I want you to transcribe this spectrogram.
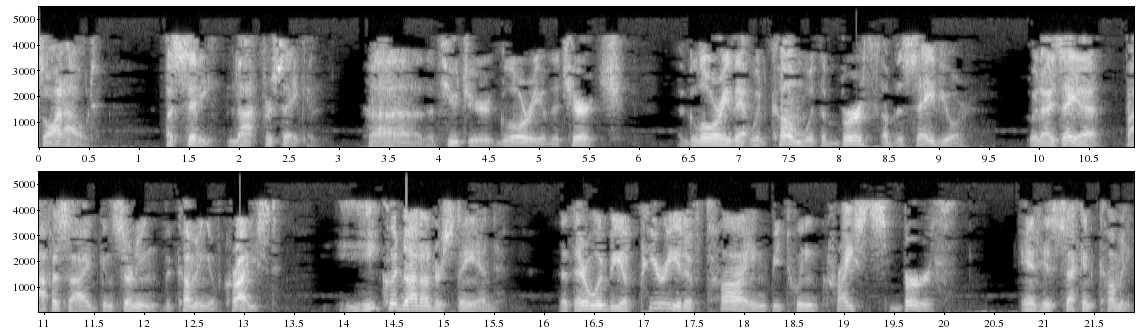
sought out, a city not forsaken. Ah, the future glory of the church a glory that would come with the birth of the Savior. When Isaiah prophesied concerning the coming of Christ, he could not understand that there would be a period of time between Christ's birth and his second coming.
